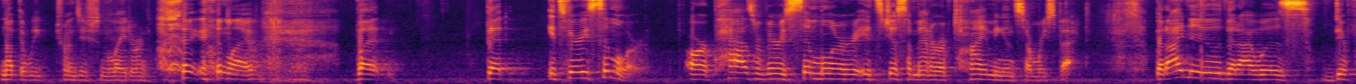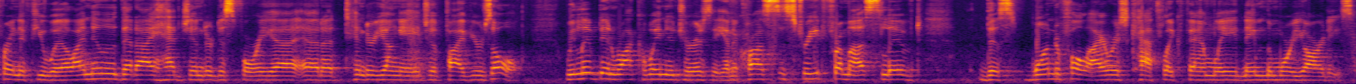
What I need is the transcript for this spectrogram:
not that we transition later in, in life, but that it's very similar. Our paths are very similar. It's just a matter of timing in some respect. But I knew that I was different, if you will. I knew that I had gender dysphoria at a tender young age of five years old. We lived in Rockaway, New Jersey, and across the street from us lived this wonderful Irish Catholic family named the Moriartys.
